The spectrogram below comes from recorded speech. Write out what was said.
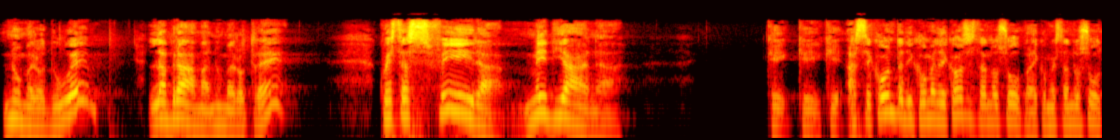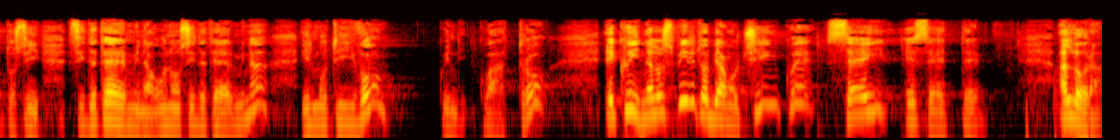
numero due, la brama numero tre, questa sfera mediana che, che, che, a seconda di come le cose stanno sopra e come stanno sotto si, si determina o non si determina il motivo, quindi 4, e qui nello spirito abbiamo 5, 6 e 7. Allora,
